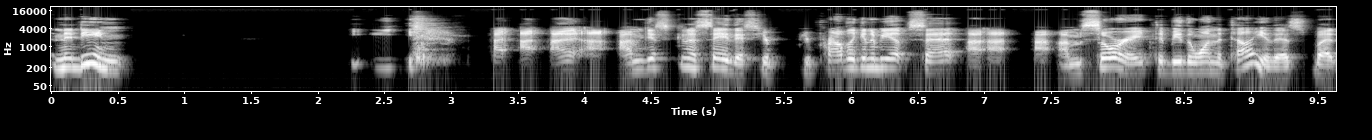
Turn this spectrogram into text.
Nadine, y- y- I, I, I, I'm just gonna say this. You're, you're probably gonna be upset. I, I, I'm sorry to be the one to tell you this, but,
